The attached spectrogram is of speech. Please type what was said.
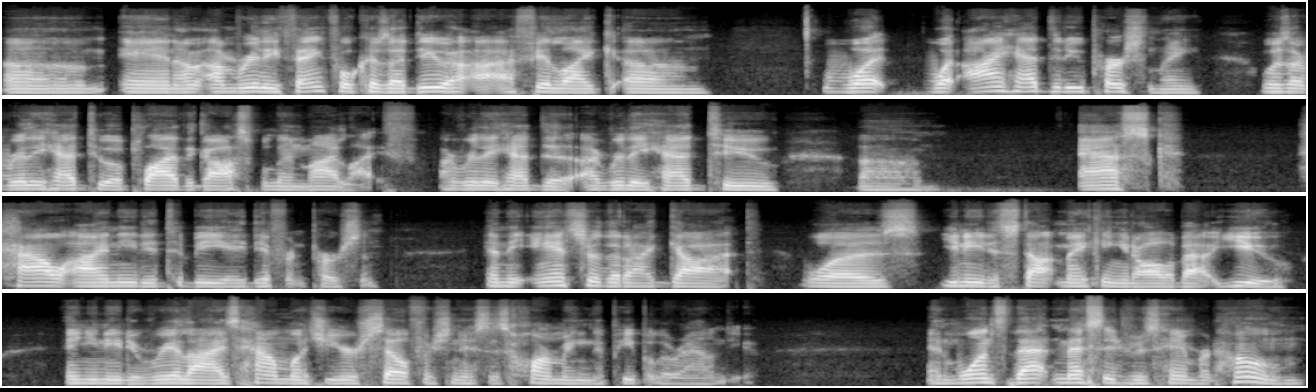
Um, and I'm, I'm really thankful because i do I, I feel like um, what what i had to do personally was i really had to apply the gospel in my life. I really had to i really had to um, ask how i needed to be a different person. And the answer that i got was you need to stop making it all about you and you need to realize how much your selfishness is harming the people around you. And once that message was hammered home,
